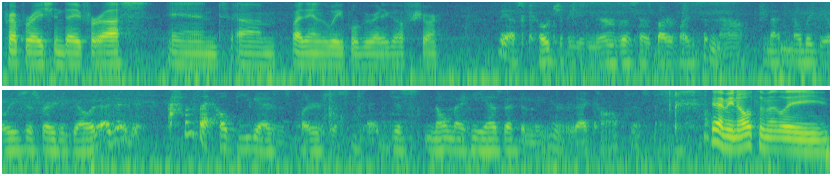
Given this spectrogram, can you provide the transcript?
preparation day for us, and um, by the end of the week we'll be ready to go for sure. They asked coach if he's nervous, has butterflies. He said, "No, not, no big deal. He's just ready to go." Uh, uh, How does that help you guys as players? Just, just knowing that he has that demeanor, that confidence. Yeah, I mean, ultimately,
